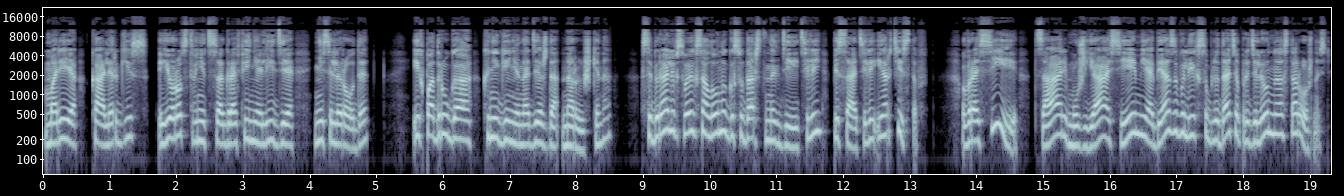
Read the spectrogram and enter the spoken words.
Мария Калергис, ее родственница графиня Лидия Несельроде, их подруга княгиня Надежда Нарышкина, собирали в своих салонах государственных деятелей, писателей и артистов. В России царь, мужья, семьи обязывали их соблюдать определенную осторожность,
